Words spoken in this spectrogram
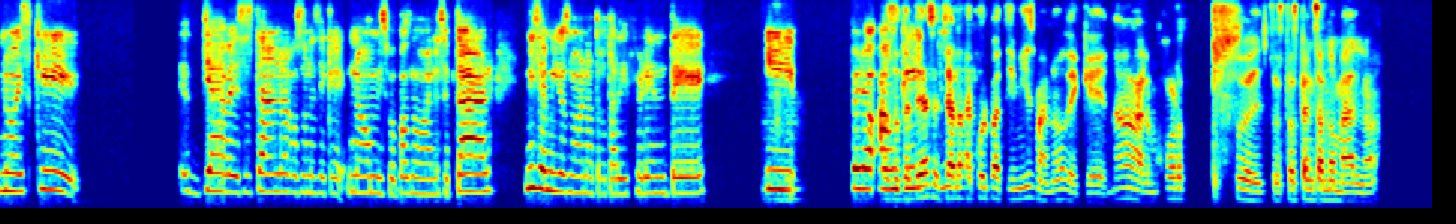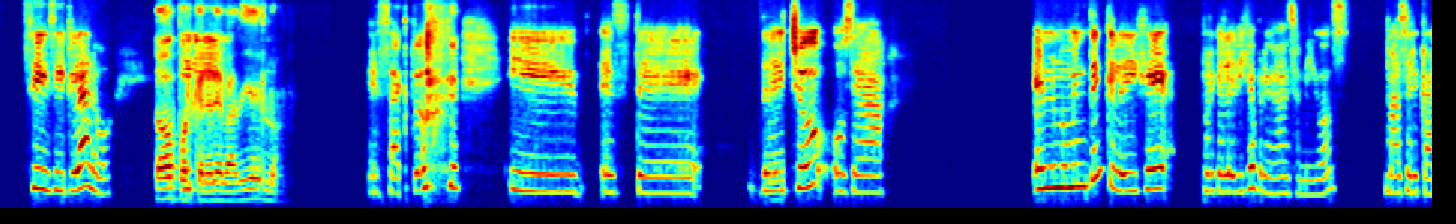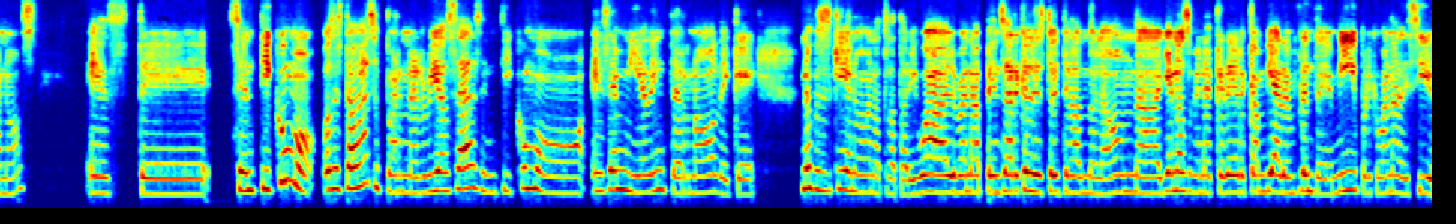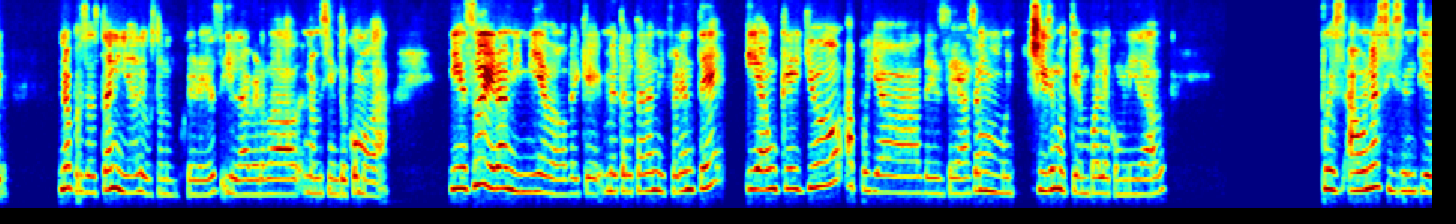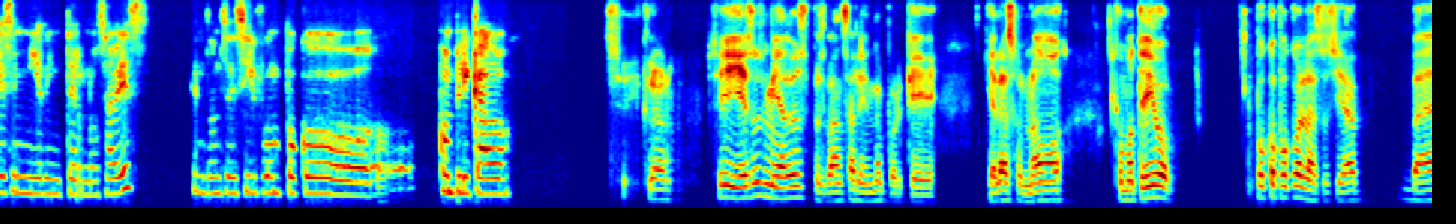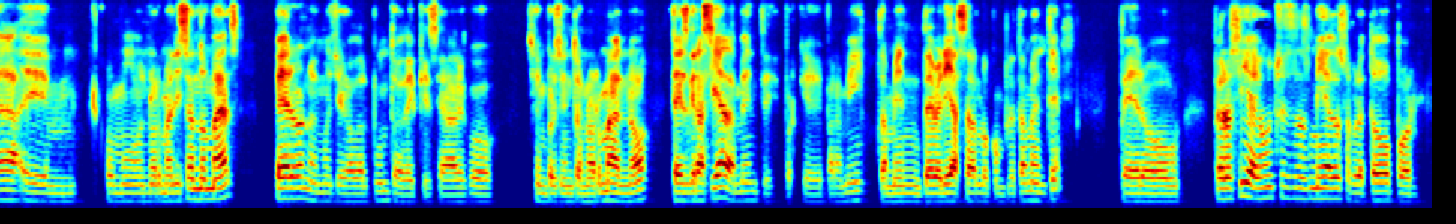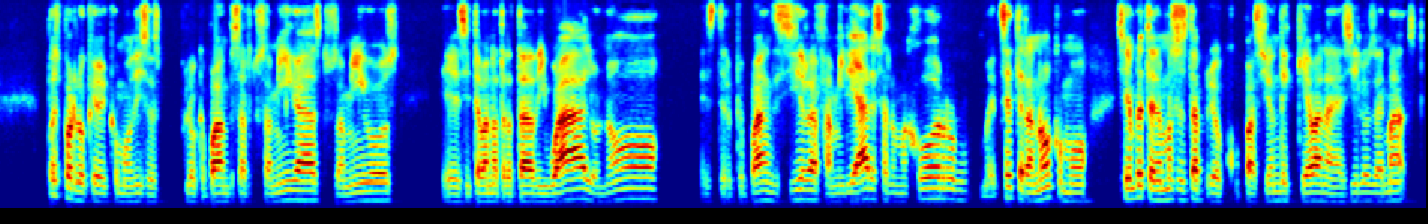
no, es que ya a veces están las razones de que no, mis papás no van a aceptar, mis amigos me van a tratar diferente. Y, uh -huh. pero aunque. O sea, que echar la culpa a ti misma, ¿no? De que, no, a lo mejor pues, te estás pensando mal, ¿no? Sí, sí, claro. Todo por y, querer evadirlo. Exacto. y este, de hecho, o sea, en el momento en que le dije, porque le dije primero a mis amigos más cercanos, este, sentí como, o sea, estaba súper nerviosa, sentí como ese miedo interno de que, no, pues es que ya no me van a tratar igual, van a pensar que le estoy tirando la onda, ya no se van a querer cambiar enfrente de mí porque van a decir, no, pues a esta niña le gustan las mujeres y la verdad no me siento cómoda. Y eso era mi miedo, de que me trataran diferente y aunque yo apoyaba desde hace muchísimo tiempo a la comunidad, pues aún así sentía ese miedo interno, ¿sabes? Entonces sí fue un poco complicado. Sí, claro. Sí, esos miedos pues van saliendo porque ya las o no, como te digo, poco a poco la sociedad va eh, como normalizando más, pero no hemos llegado al punto de que sea algo 100% normal, ¿no? Desgraciadamente, porque para mí también debería serlo completamente, pero, pero sí, hay muchos de esos miedos, sobre todo por, pues por lo que, como dices, lo que puedan pensar tus amigas, tus amigos, eh, si te van a tratar igual o no, este, lo que puedan decir a familiares a lo mejor, etcétera, ¿no? Como siempre tenemos esta preocupación de qué van a decir los demás.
